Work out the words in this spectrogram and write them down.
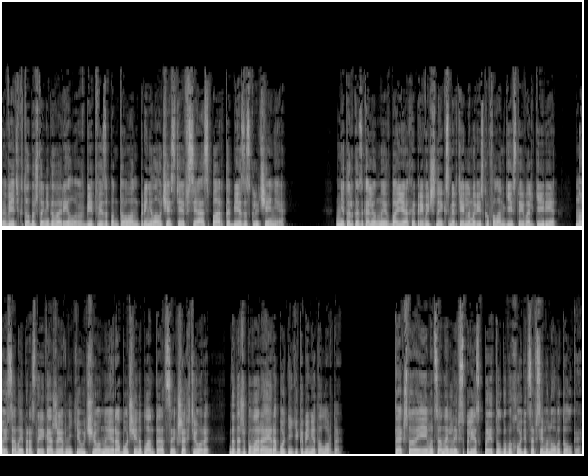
Ведь кто бы что ни говорил, в битве за Пантеон приняла участие вся Спарта без исключения. Не только закаленные в боях и привычные к смертельному риску фалангисты и валькирии, но и самые простые кожевники, ученые, рабочие на плантациях, шахтеры – да даже повара и работники кабинета лорда. Так что и эмоциональный всплеск по итогу выходит совсем иного толка.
